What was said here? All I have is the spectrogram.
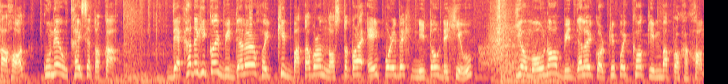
সাহত কোনে উঠাইছে টকা? দেখা দেখিকৈ বিদ্যালয়ৰ শৈক্ষিক বাতাবৰণ নষ্ট কৰা এই পৰিৱেশ নিতৌ দেখিও কিয় মৌন বিদ্যালয় কৰ্তৃপক্ষ কিম্বা প্ৰশাসন।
